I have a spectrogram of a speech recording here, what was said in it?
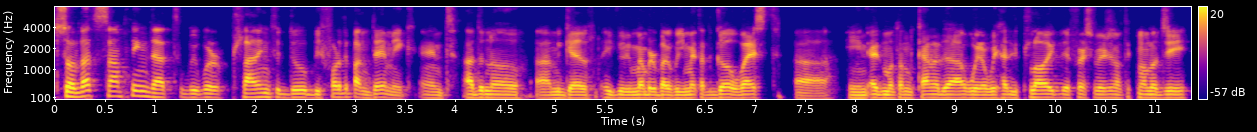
So that's something that we were planning to do before the pandemic. And i don't know uh, miguel if you remember but we met at go west uh, in edmonton canada where we had deployed the first version of technology.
